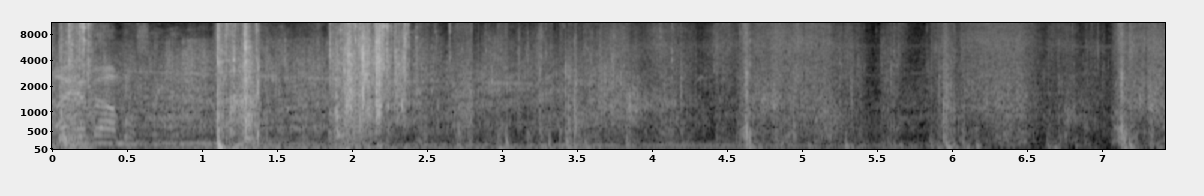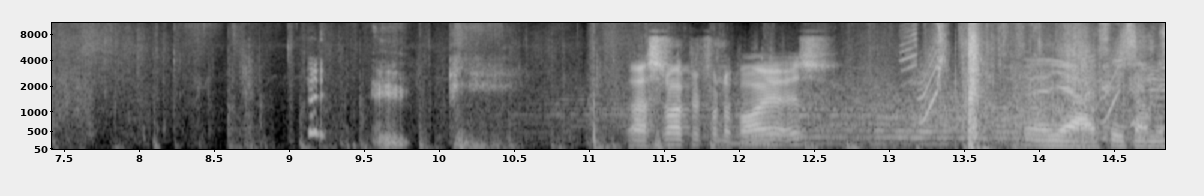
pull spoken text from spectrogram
I have ammo for you. Uh, sniping from the buyer it is. Uh, yeah, I see something.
